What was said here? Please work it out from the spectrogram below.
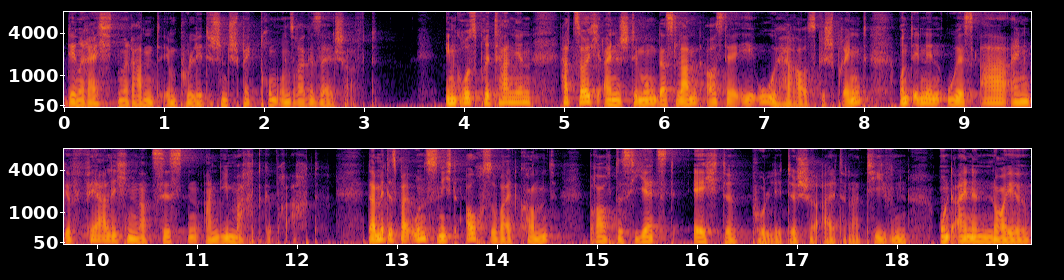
den rechten Rand im politischen Spektrum unserer Gesellschaft. In Großbritannien hat solch eine Stimmung das Land aus der EU herausgesprengt und in den USA einen gefährlichen Narzissten an die Macht gebracht. Damit es bei uns nicht auch so weit kommt, braucht es jetzt echte politische Alternativen und eine neue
